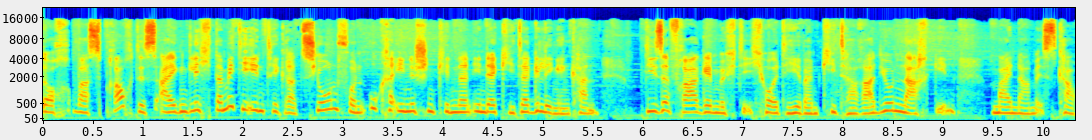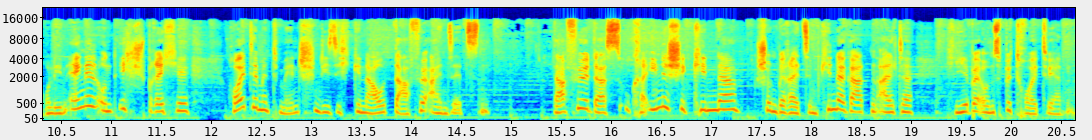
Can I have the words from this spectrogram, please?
Doch was braucht es eigentlich, damit die Integration von ukrainischen Kindern in der Kita gelingen kann? Dieser Frage möchte ich heute hier beim Kita Radio nachgehen. Mein Name ist Caroline Engel und ich spreche heute mit Menschen, die sich genau dafür einsetzen. Dafür, dass ukrainische Kinder schon bereits im Kindergartenalter hier bei uns betreut werden.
